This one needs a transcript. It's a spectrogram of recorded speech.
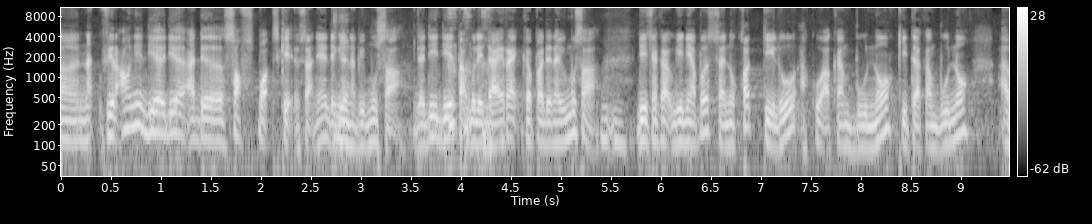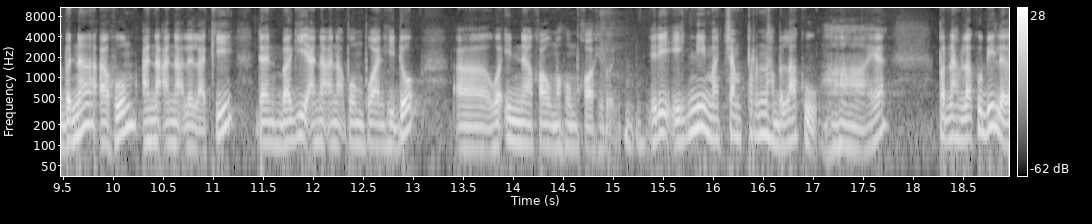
uh, Firaun ni dia dia ada soft spot sikit ustaz ya dengan yeah. Nabi Musa. Jadi dia tak boleh direct kepada Nabi Musa. Dia cakap begini apa? Sanuqatilu aku akan bunuh, kita akan bunuh abna ahum anak-anak lelaki dan bagi anak-anak perempuan hidup uh, wa inna qaumahum qahirun. Jadi ini macam pernah berlaku. Ha ya pernah berlaku bila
